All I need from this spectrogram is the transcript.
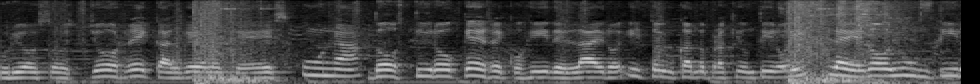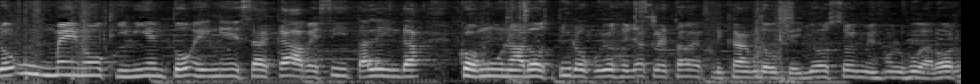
curiosos. Yo recargué lo que es una dos tiros que recogí del aire y estoy buscando por aquí un tiro y le doy un tiro un menos 500 en esa cabecita linda con una dos tiros curioso ya que le estaba explicando que yo soy mejor jugador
